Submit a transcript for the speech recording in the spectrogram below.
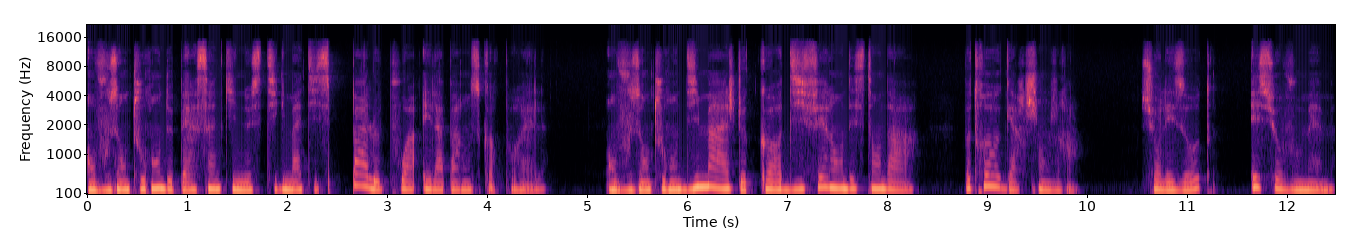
en vous entourant de personnes qui ne stigmatisent pas le poids et l'apparence corporelle, en vous entourant d'images de corps différents des standards, votre regard changera sur les autres et sur vous-même.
